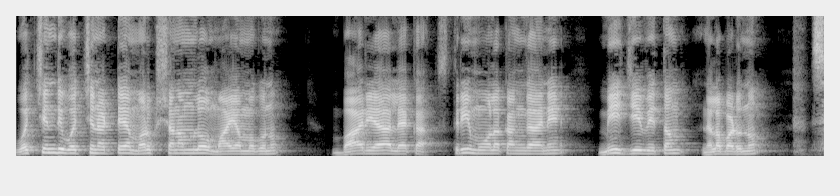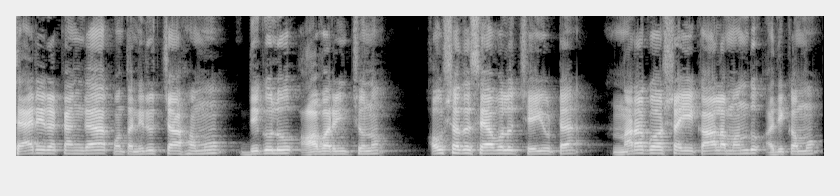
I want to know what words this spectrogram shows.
వచ్చింది వచ్చినట్టే మరుక్షణంలో మాయమ్మగును భార్య లేక స్త్రీ మూలకంగానే మీ జీవితం నిలబడును. శారీరకంగా కొంత నిరుత్సాహము దిగులు ఆవరించును. ఔషధ సేవలు చేయుట నరఘోష ఈ కాలమందు అధికము.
